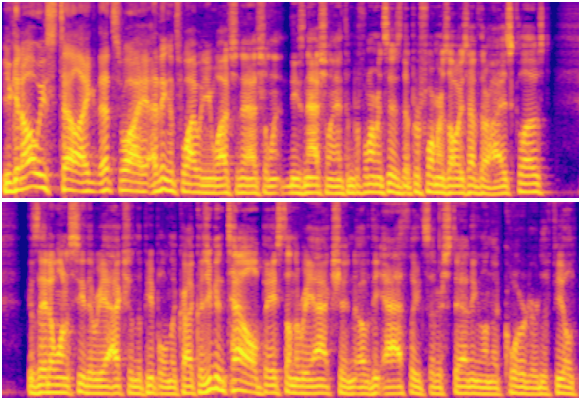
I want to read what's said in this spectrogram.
You can always tell. Like, that's why I think that's why when you watch the national these national anthem performances, the performers always have their eyes closed because they don't want to see the reaction of the people in the crowd. Because you can tell based on the reaction of the athletes that are standing on the corridor of the field,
